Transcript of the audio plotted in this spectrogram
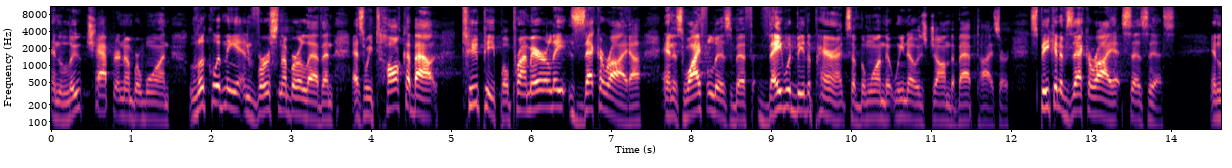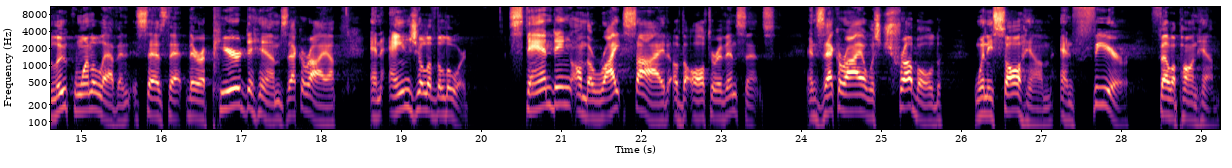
in Luke chapter number one. Look with me in verse number 11 as we talk about two people, primarily Zechariah and his wife Elizabeth. They would be the parents of the one that we know as John the Baptizer. Speaking of Zechariah, it says this. In Luke 1:11, it says that there appeared to him, Zechariah, an angel of the Lord, standing on the right side of the altar of incense. And Zechariah was troubled when he saw him, and fear fell upon him.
